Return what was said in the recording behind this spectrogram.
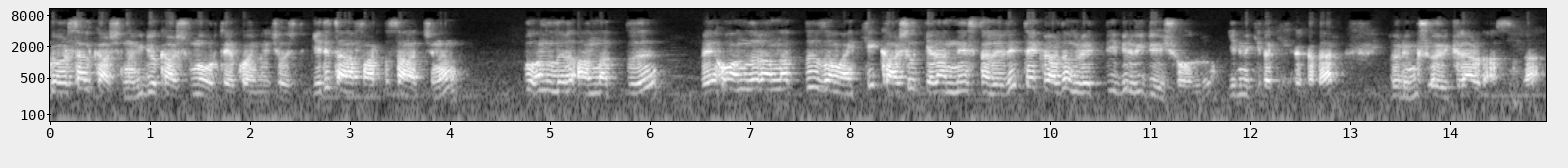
görsel karşılığını, video karşılığını ortaya koymaya çalıştık. 7 tane farklı sanatçının bu anıları anlattığı ve o anıları anlattığı zamanki karşılık gelen nesneleri tekrardan ürettiği bir video işi oldu. 22 dakika kadar bölünmüş öyküler de aslında.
